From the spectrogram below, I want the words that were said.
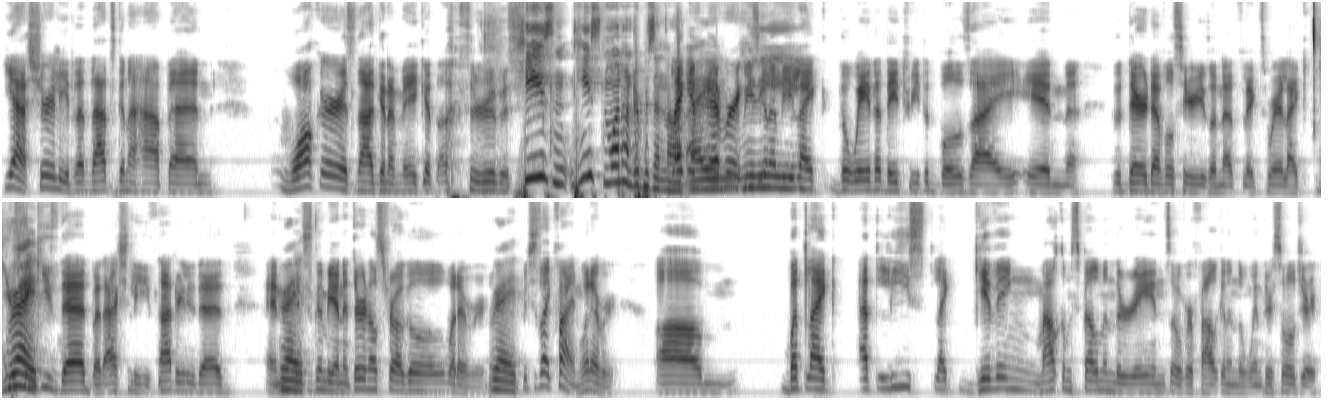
yeah, surely that that's gonna happen. Walker is not gonna make it through this He's he's one hundred percent not. like if I ever he's gonna be like the way that they treated Bullseye in the Daredevil series on Netflix, where like you Right. think he's dead, but actually he's not really dead, and Right. it's gonna be an internal struggle, whatever. right. Which is like fine, whatever. Um, but like at least like giving Malcolm Spellman the reins over Falcon and the Winter Soldier,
